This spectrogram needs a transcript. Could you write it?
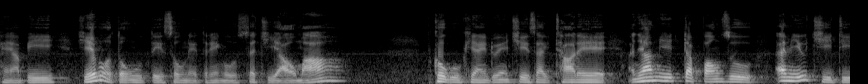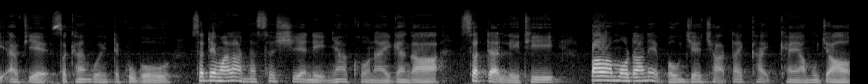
ခံရပြီးရဲဘော်၃ဦးသေဆုံးတဲ့တဲ့ရင်ကိုဆက်ကြည့်အောင်ပါပခုတ်ကူခရိုင်တွင်အခြေစိုက်ထားတဲ့အညာမြေတပ်ပေါင်းစု MUGDF ရဲ့စခန်းကွယ်တစ်ခုကိုစက်တင်ဘာလ28ရက်နေ့ည9:00နာရီခန့်ကစက်တက်လေးထီပါရာမော်တာနဲ့ဘုံကျဲချတိုက်ခိုက်ခံရမှုကြောင့်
